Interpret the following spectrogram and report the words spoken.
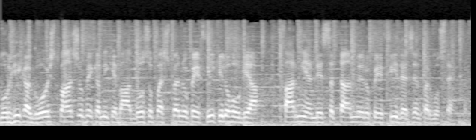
मुर्गी का गोश्त पाँच रुपए कमी के बाद दो सौ पचपन रुपए फ़ी किलो हो गया। फार्मी अंडे सत्तानवे रुपए फ़ी दर्जन पर मुस्तक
